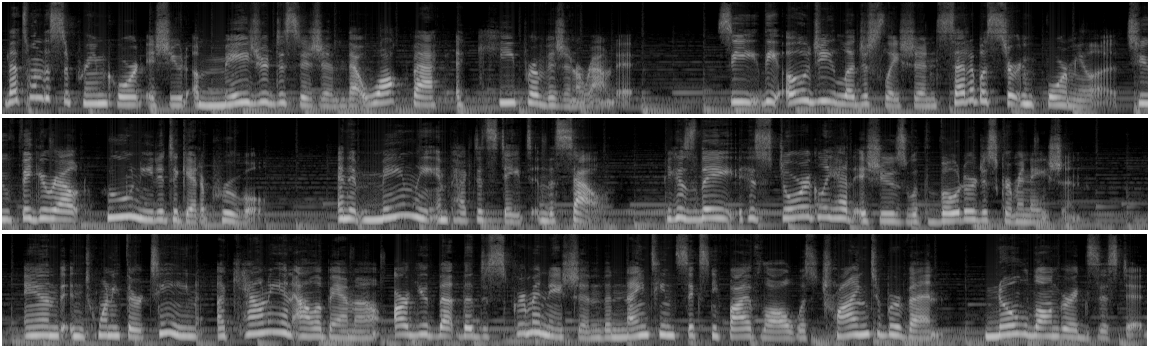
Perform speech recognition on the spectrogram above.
That's when the Supreme Court issued a major decision that walked back a key provision around it. See, the OG legislation set up a certain formula to figure out who needed to get approval, and it mainly impacted states in the South because they historically had issues with voter discrimination. And in 2013, a county in Alabama argued that the discrimination the 1965 law was trying to prevent no longer existed.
